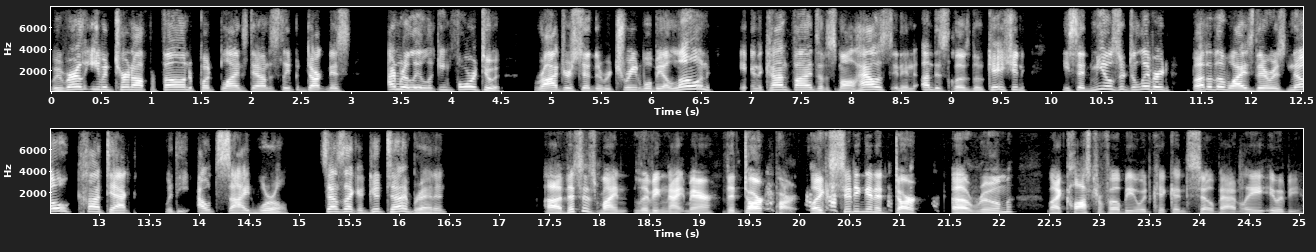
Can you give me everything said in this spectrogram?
We rarely even turn off our phone or put blinds down to sleep in darkness. I'm really looking forward to it. Rodgers said the retreat will be alone in the confines of a small house in an undisclosed location. He said meals are delivered, but otherwise there is no contact with the outside world. Sounds like a good time, Brandon. Uh, this is my living nightmare. The dark part, like sitting in a dark uh, room, my claustrophobia would kick in so badly. It would be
